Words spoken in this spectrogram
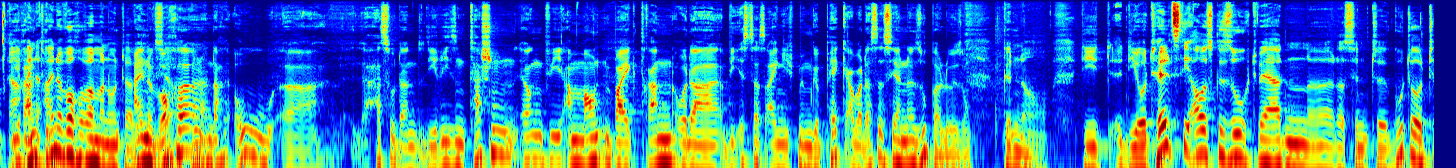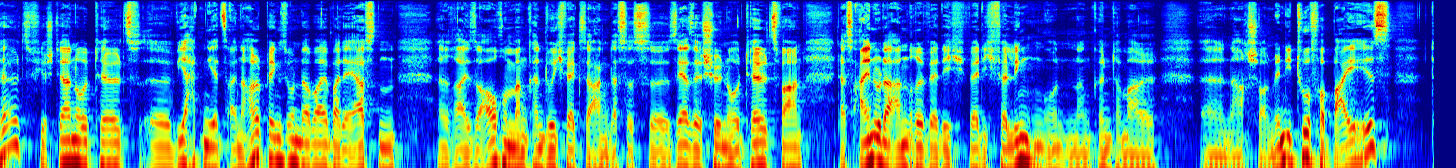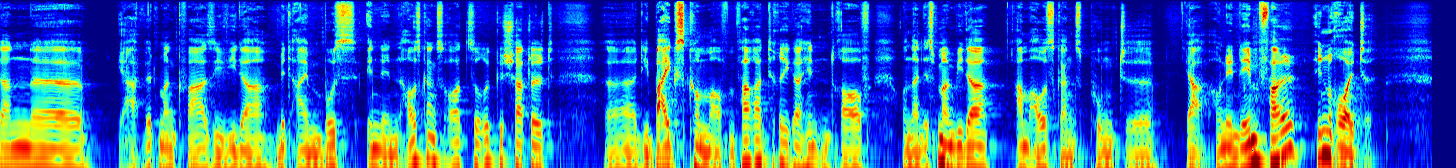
Ja, eine, eine Woche war man unterwegs. Eine Woche. Ja. Und dann dachte ich, oh, äh, hast du dann die riesen Taschen irgendwie am Mountainbike dran oder wie ist das eigentlich mit dem Gepäck? Aber das ist ja eine super Lösung. Genau. Die, die Hotels, die ausgesucht werden, äh, das sind äh, gute Hotels, Vier-Sterne-Hotels. Äh, Wir hatten jetzt eine Halbpension dabei, bei der ersten Reise auch. Und man kann durchweg sagen, dass das sehr, sehr schöne Hotels waren. Das ein oder andere werde ich, werde ich verlinken unten, dann könnt ihr mal nachschauen. Wenn die Tour vorbei ist, dann ja, wird man quasi wieder mit einem Bus in den Ausgangsort zurückgeschattelt. Äh, Die Bikes kommen auf dem Fahrradträger hinten drauf und dann ist man wieder am Ausgangspunkt. äh, Ja, und in dem Fall in Reute.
